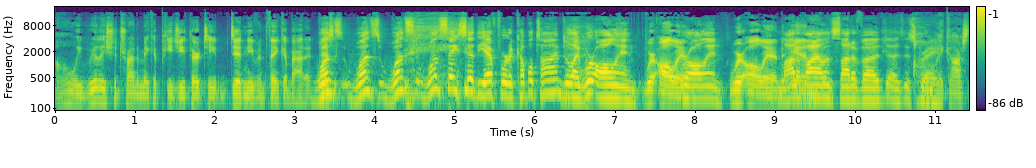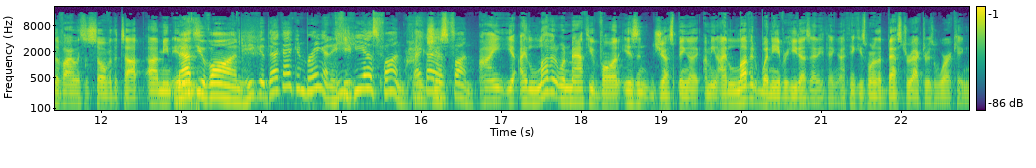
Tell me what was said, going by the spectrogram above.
oh, we really should try to make a PG thirteen. Didn't even think about it. Once, once, once, once they said the F word a couple times, they're like, "We're all in. we're all in. We're all in. We're all in. A lot of violence, a lot of uh, uh, it's Oh great." my gosh, the violence is so over the top. I mean, Matthew is- Vaughn, he that guy can bring it. He, He- he, has fun. That I guy has fun. I yeah, I love it when Matthew Vaughn isn't just being a. I mean, I love it whenever he does anything. I think he's one of the best directors working.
